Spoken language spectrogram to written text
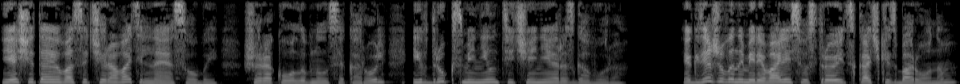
Я считаю вас очаровательной особой, широко улыбнулся король и вдруг сменил течение разговора. И где же вы намеревались устроить скачки с бароном?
